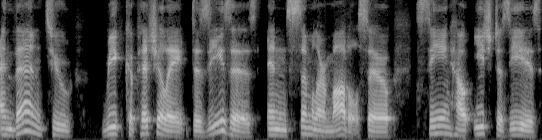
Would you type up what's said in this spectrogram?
And then to recapitulate diseases in similar models. So, seeing how each disease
